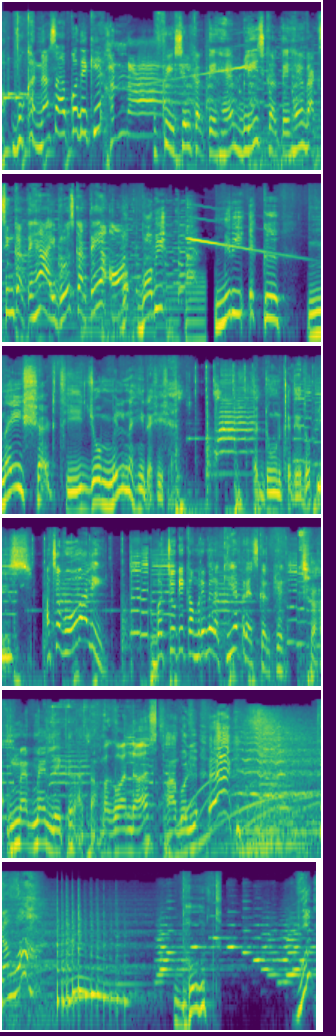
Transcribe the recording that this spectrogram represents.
वो खन्ना साहब को देखिए। वो फेशियल करते हैं ब्लीच करते हैं वैक्सिंग करते हैं आईब्रोज करते हैं और बॉबी मेरी एक नई शर्ट थी जो मिल नहीं रही है। ढूंढ के दे दो प्लीज़ अच्छा वो वाली? बच्चों के कमरे में रखी है प्रेस करके? अच्छा मैं मैं लेकर आता हूँ। भगवान दास। हाँ बोलिए। क्या हुआ? भूत। भूत?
